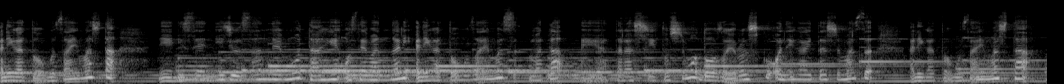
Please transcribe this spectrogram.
ありがとうございました。え2023年も大変お世話になりありがとうございます。また、え新しい年もどうぞよろしくお願いいたします。ありがとうございました。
